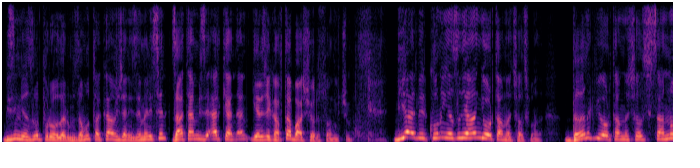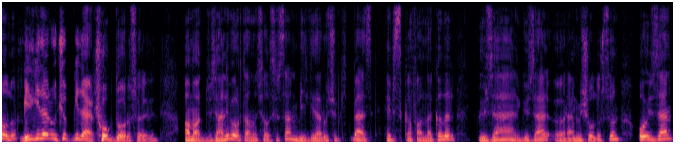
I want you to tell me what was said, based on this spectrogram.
bizim yazılı provalarımızda mutlaka önceden izlemelisin. Zaten bizi erkenden gelecek hafta başlıyoruz Songuç'um. Diğer bir konu yazılıya hangi ortamda çalışmalı? Dağınık bir ortamda çalışırsan ne olur? bilgiler uçup gider. Çok doğru söyledin. Ama düzenli bir ortamda çalışırsan bilgiler uçup gitmez. Hepsi kafanda kalır. Güzel güzel öğrenmiş olursun. O yüzden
